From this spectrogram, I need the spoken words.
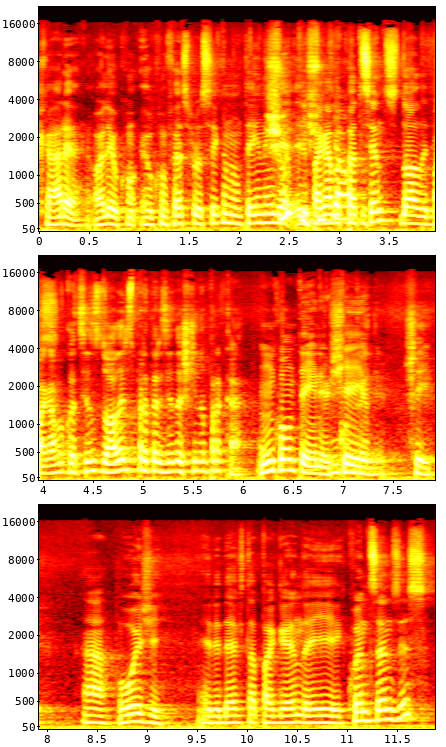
Cara, olha, eu, eu confesso pra você que eu não tenho nem Chute, ideia. Ele pagava alto. 400 dólares. Pagava 400 dólares para trazer da China para cá. um container Um cheio. container cheio. Ah, hoje ele deve estar pagando aí. Quantos anos isso?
